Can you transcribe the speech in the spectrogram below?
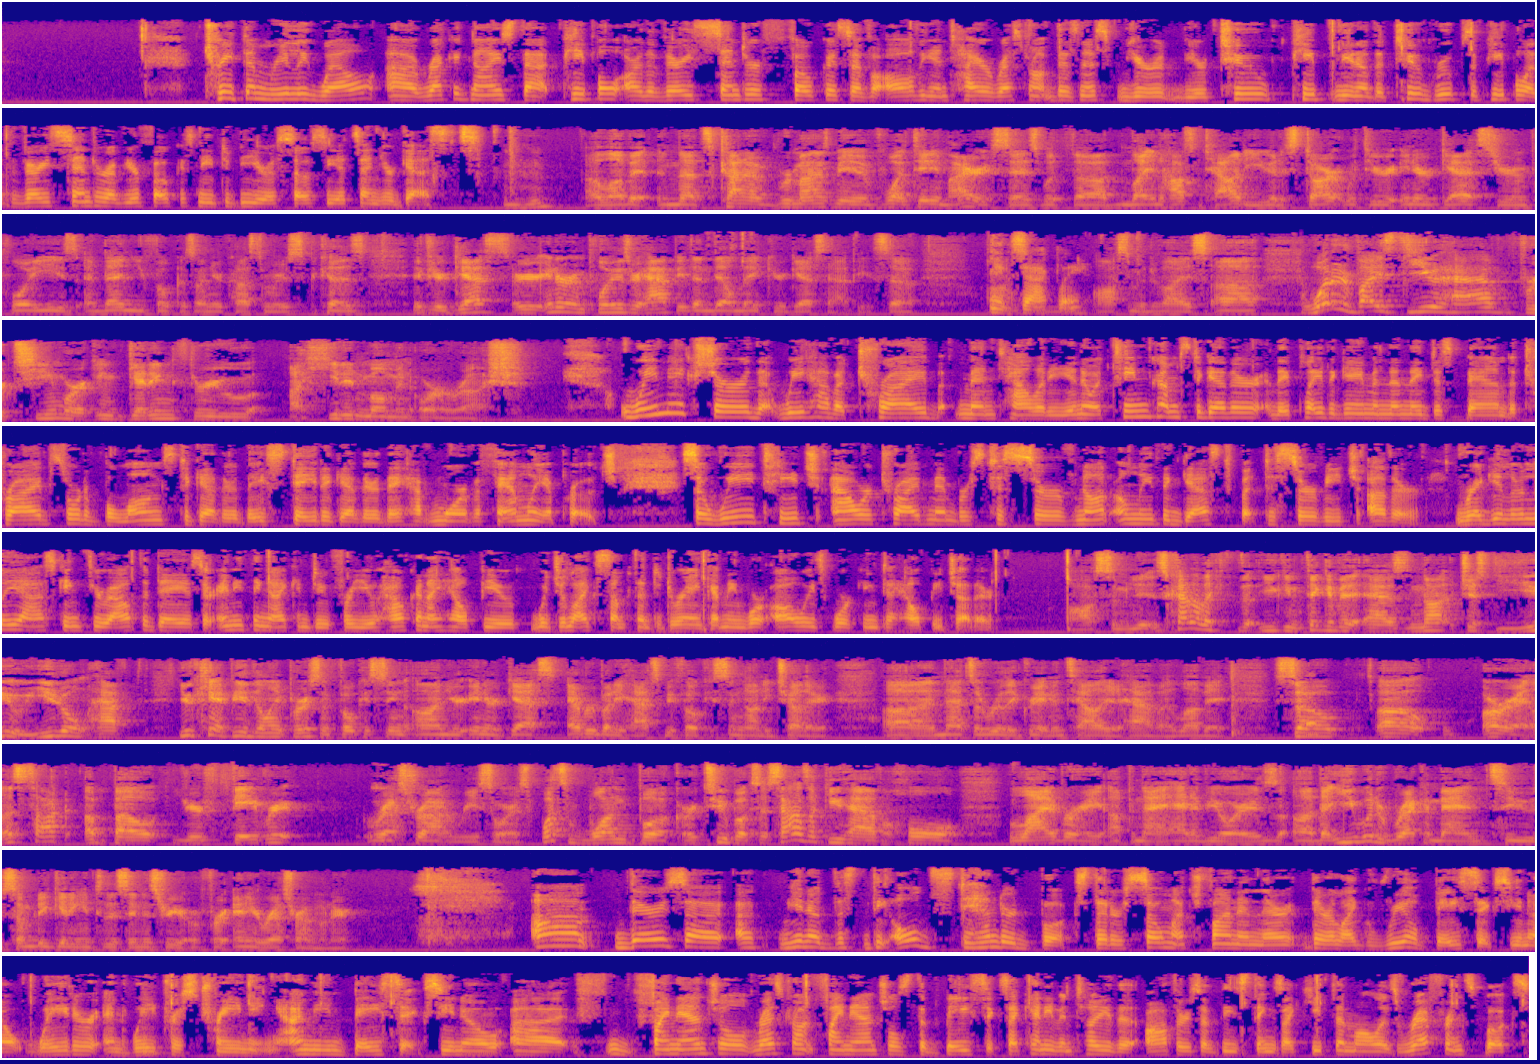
Treat them really well. Uh, recognize that people are the very center focus of all the entire restaurant business. Your your two people, you know, the two groups of people at the very center of your focus need to be your associates and your guests. Mm-hmm. I love it, and that's kind of reminds me of what Danny Myers says with uh, light and hospitality. You got to start with your inner guests, your employees, and then you focus on your customers. Because if your guests or your inner employees are happy, then they'll make your guests happy. So Awesome, exactly. Awesome advice. Uh, what advice do you have for teamwork in getting through a heated moment or a rush? We make sure that we have a tribe mentality. You know, a team comes together, they play the game, and then they disband. A tribe sort of belongs together, they stay together, they have more of a family approach. So we teach our tribe members to serve not only the guest, but to serve each other, regularly asking throughout the day, Is there anything I can do for you? How can I help you? Would you like something to drink? I mean, we're always working to help each other awesome. It's kind of like the, you can think of it as not just you. You don't have you can't be the only person focusing on your inner guests. Everybody has to be focusing on each other, uh, and that's a really great mentality to have. I love it. So, uh, all right, let's talk about your favorite restaurant resource. What's one book or two books? It sounds like you have a whole library up in that head of yours uh, that you would recommend to somebody getting into this industry or for any restaurant owner. Um, there's a, a, you know the, the old standard books that are so much fun and they're they're like real basics you know waiter and waitress training. I mean basics you know uh, financial restaurant financials the basics. I can't even tell you the authors of these things. I keep them all as reference books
